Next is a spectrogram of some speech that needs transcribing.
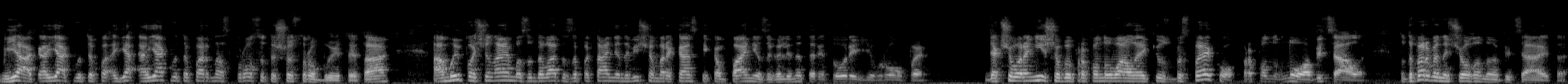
Як? А як ви тепер? А як ви тепер нас просите щось робити? Так а ми починаємо задавати запитання, навіщо американські компанії взагалі на території Європи? Якщо раніше ви пропонували якусь безпеку, пропону, ну, обіцяли, то тепер ви нічого не обіцяєте.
